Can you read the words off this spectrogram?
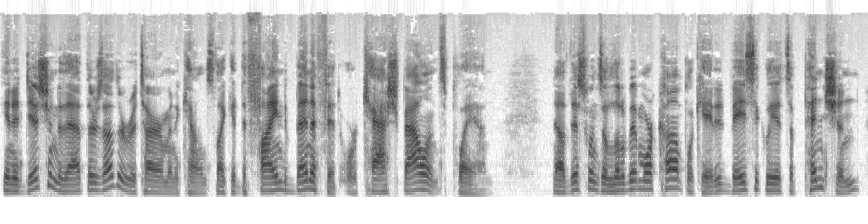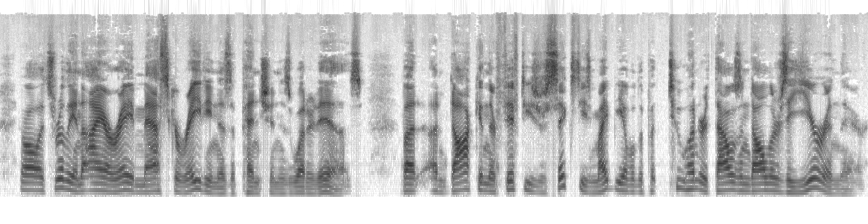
In addition to that, there's other retirement accounts like a defined benefit or cash balance plan now, this one's a little bit more complicated. Basically, it's a pension. Well, it's really an IRA masquerading as a pension, is what it is. But a doc in their 50s or 60s might be able to put $200,000 a year in there.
